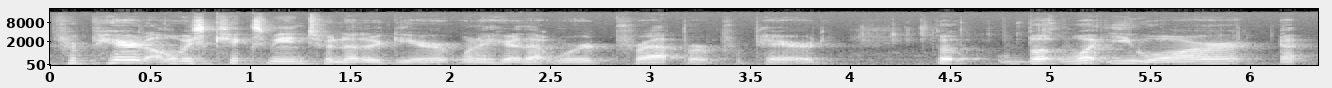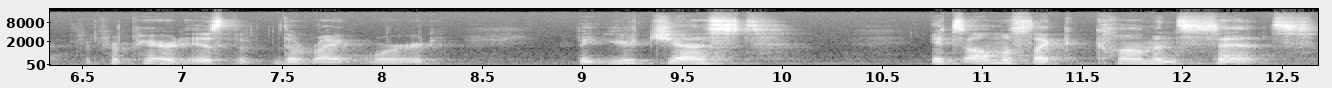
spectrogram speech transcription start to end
prepared always kicks me into another gear when I hear that word prep or prepared. But but what you are uh, prepared is the, the right word. But you're just it's almost like common sense.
